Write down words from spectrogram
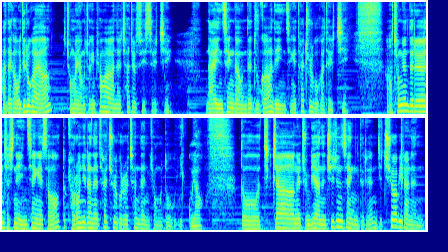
아, 내가 어디로 가야 정말 영적인 평안을 찾을 수 있을지, 나의 인생 가운데 누가 내 인생의 탈출구가 될지, 아, 청년들은 자신의 인생에서 또 결혼이라는 탈출구를 찾는 경우도 있고요. 또 직장을 준비하는 취준생들은 이제 취업이라는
